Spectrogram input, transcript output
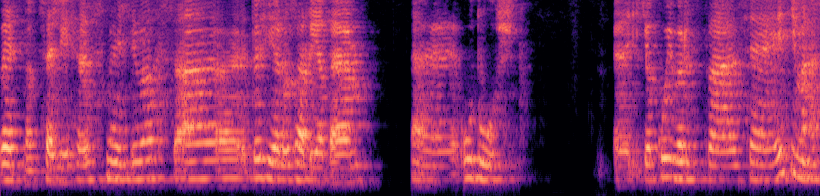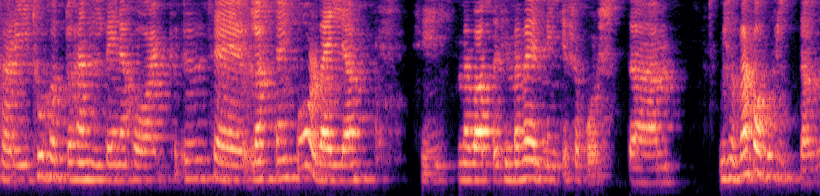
veetnud sellises meeldivas äh, tõsielusarjade Äh, udus. Ja kuivõrd see esimene sari Too hot to handle teine hooaeg, see lasti ainult pool välja, siis me vaatasime veel mingisugust, mis on väga huvitav.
